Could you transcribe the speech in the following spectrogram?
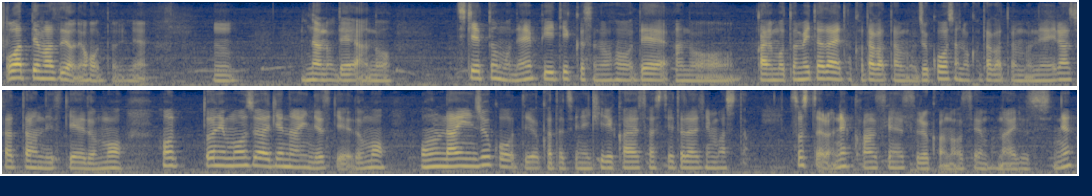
終わってますよね本当にね。うん。なのであのチケットもね PTX の方であの買い求めいただいた方々も受講者の方々もねいらっしゃったんですけれども本当に申し訳ないんですけれどもオンライン受講っていう形に切り替えさせていただきました。そしたらね感染する可能性もないですしね。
